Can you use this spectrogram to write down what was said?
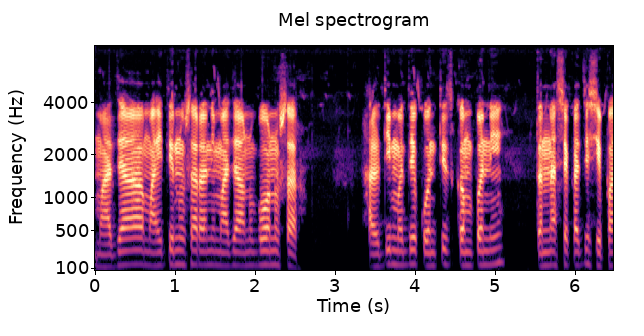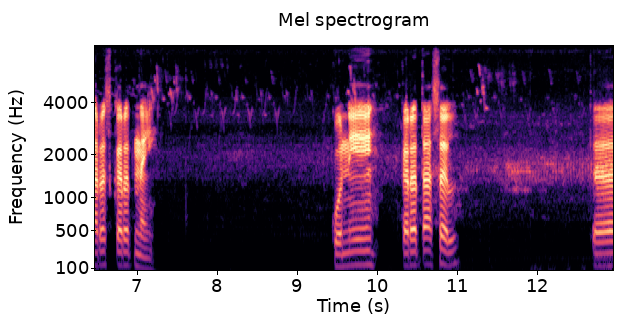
माझ्या माहितीनुसार आणि माझ्या अनुभवानुसार हळदीमध्ये कोणतीच कंपनी तणनाशकाची शिफारस करत नाही. कोणी करत असेल तर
